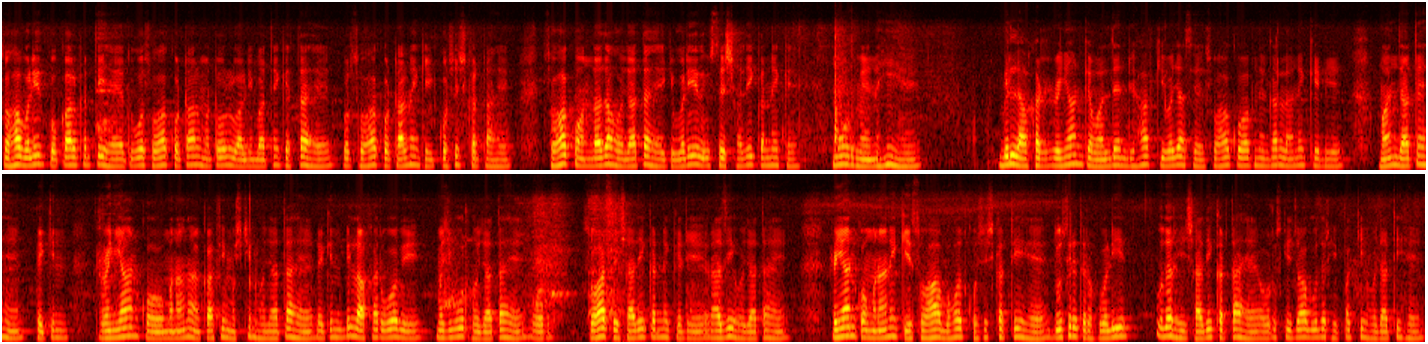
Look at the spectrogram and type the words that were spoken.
سہا ولید کو کال کرتی ہے تو وہ سہا کو ٹال مٹول والی باتیں کہتا ہے اور سہا کو ٹالنے کی کوشش کرتا ہے۔ سہا کو اندازہ ہو جاتا ہے کہ ولید اس سے شادی کرنے کے موڈ میں نہیں ہے۔ بالآخر ریان کے والدین ریحاب کی وجہ سے سہا کو اپنے گھر لانے کے لیے مان جاتے ہیں، لیکن ریان کو منانا کافی مشکل ہو جاتا ہے، لیکن بالآخر وہ بھی مجبور ہو جاتا ہے اور سہا سے شادی کرنے کے لیے راضی ہو جاتا ہے۔ ریان کو منانے کی سہا بہت کوشش کرتی ہے، دوسری طرف ولید ادھر ہی شادی کرتا ہے اور اس کی جاب ادھر ہی پکی ہو جاتی ہے۔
